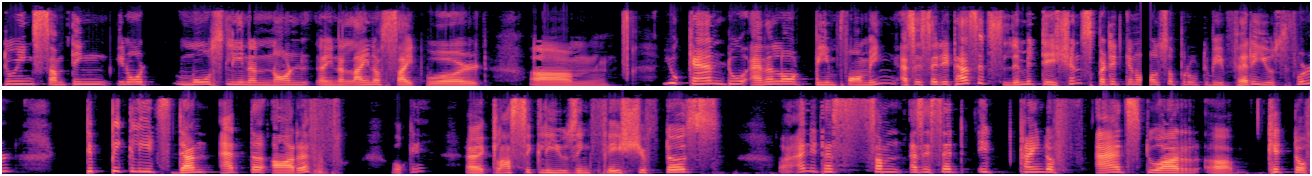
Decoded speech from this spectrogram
doing something, you know, mostly in a non in a line of sight world, um, you can do analog beamforming. As I said, it has its limitations, but it can also prove to be very useful typically it's done at the RF, okay, classically using phase shifters. Uh, and it has some, as I said, it kind of adds to our uh, kit of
